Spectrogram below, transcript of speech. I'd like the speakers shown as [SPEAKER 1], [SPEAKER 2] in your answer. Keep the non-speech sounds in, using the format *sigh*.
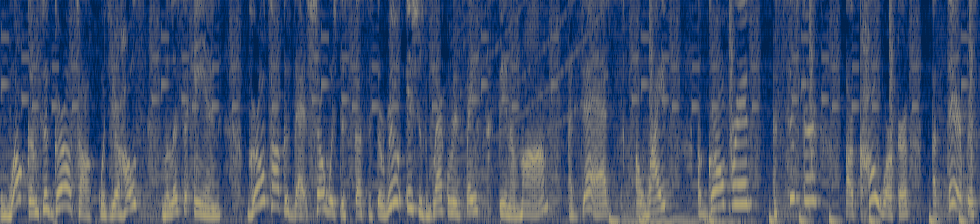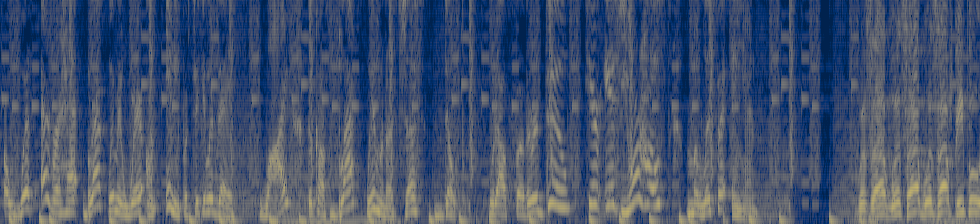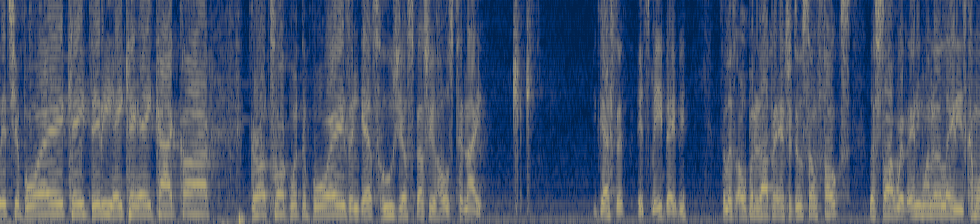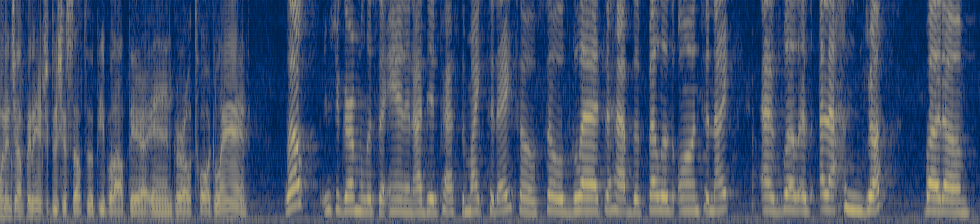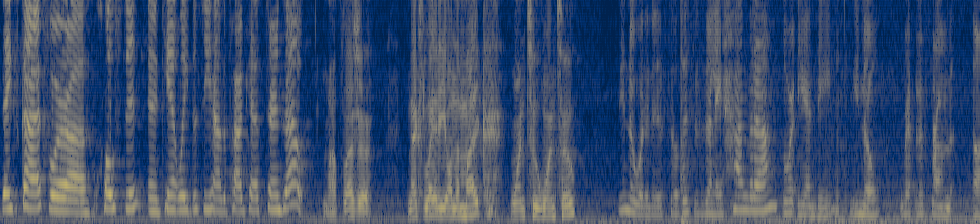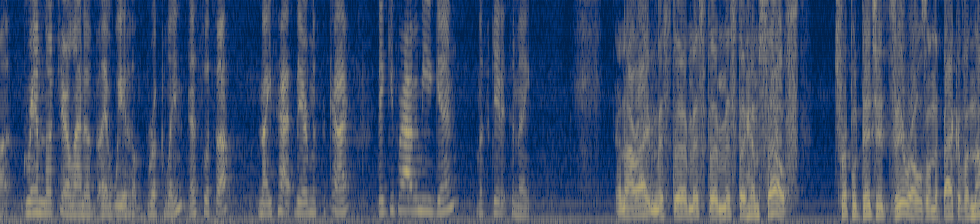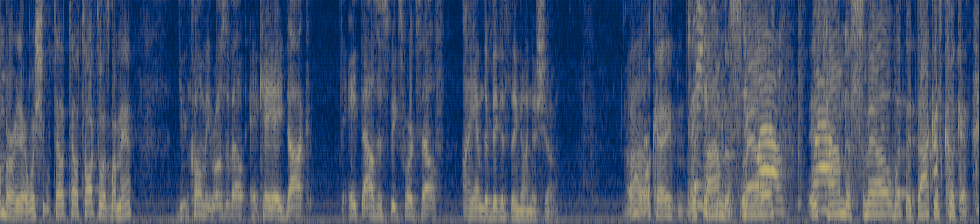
[SPEAKER 1] Welcome to Girl Talk with your host, Melissa Ann. Girl Talk is that show which discusses the real issues black women face being a mom, a dad, a wife, a girlfriend, a sister, a co-worker, a therapist, or whatever hat black women wear on any particular day. Why? Because black women are just dope. Without further ado, here is your host, Melissa Ann.
[SPEAKER 2] What's up? What's up? What's up, people? It's your boy K Diddy, aka Kai Car. Girl Talk with the Boys, and guess who's your special host tonight? You guessed it. It's me, baby. So let's open it up and introduce some folks. Let's start with any one of the ladies. Come on and jump in and introduce yourself to the people out there in Girl Talk land.
[SPEAKER 3] Well, it's your girl Melissa Ann, and I did pass the mic today, so so glad to have the fellas on tonight, as well as Alejandra. But um, thanks, Kai, for uh, hosting, and can't wait to see how the podcast turns out.
[SPEAKER 2] My pleasure. Next lady on the mic, one two one two.
[SPEAKER 4] You know what it is. So this is Alejandra or Andy. You know, repping from uh, Graham, North Carolina, by way of Brooklyn. That's what's up. Nice hat there, Mr. Kai. Thank you for having me again. Let's get it tonight.
[SPEAKER 2] And all right, Mr. Mr. Mr. himself. Triple digit zeros on the back of a number here. What should, tell, tell, talk to us, my man.
[SPEAKER 5] You can call me Roosevelt, aka Doc. The 8,000 speaks for itself. I am the biggest thing on this show.
[SPEAKER 2] Oh, okay. It's time to *laughs* smell.
[SPEAKER 4] Wow.
[SPEAKER 2] It's
[SPEAKER 4] Wow.
[SPEAKER 2] time to smell what the doc is cooking. *laughs*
